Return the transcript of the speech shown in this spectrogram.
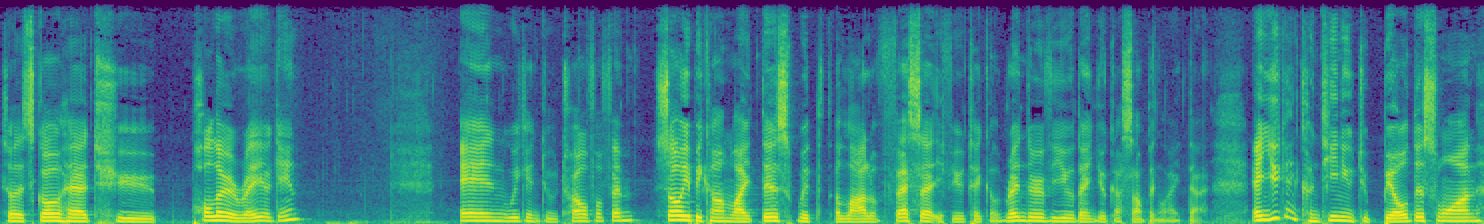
So let's go ahead to polar array again. And we can do 12 of them so it become like this with a lot of facet. If you take a render view then you got something like that. And you can continue to build this one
